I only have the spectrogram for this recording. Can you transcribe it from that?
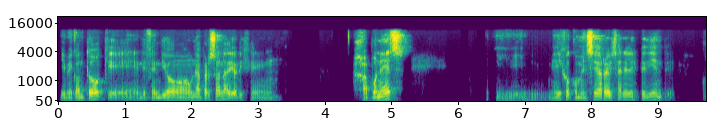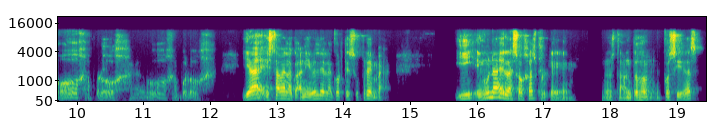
y me contó que defendió a una persona de origen japonés, y me dijo, comencé a revisar el expediente, hoja por hoja, hoja por hoja. Ya estaba a nivel de la Corte Suprema, y en una de las hojas, porque no estaban todas cosidas,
